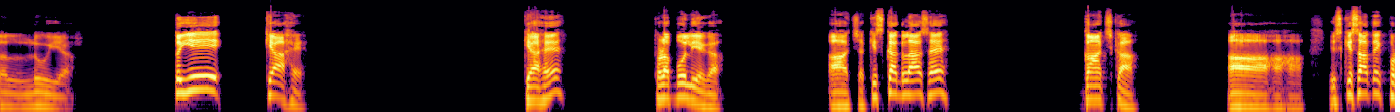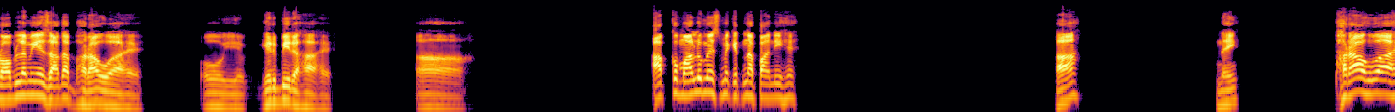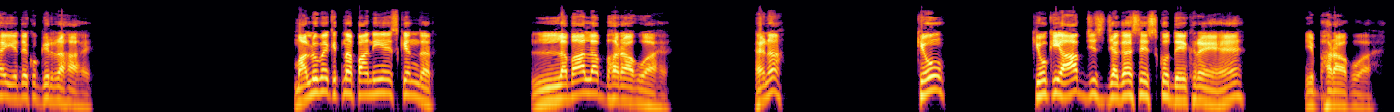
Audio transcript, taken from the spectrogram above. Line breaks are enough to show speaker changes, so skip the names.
Hallelujah. तो ये क्या है? क्या है? थोड़ा बोलिएगा। अच्छा किसका ग्लास है? कांच का। आ हा हा इसके साथ एक प्रॉब्लम ये ज़्यादा भरा हुआ है। ओ, ये गिर भी रहा है। आ आपको मालूम है इसमें कितना पानी है? आ नहीं। भरा हुआ है, ये देखो, गिर रहा है। मालूम है कितना पानी है इसके अंदर? लबालब भरा हुआ है। है ना? क्यों? क्योंकि आप जिस जगह से इसको देख रहे हैं, ये भरा हुआ है।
